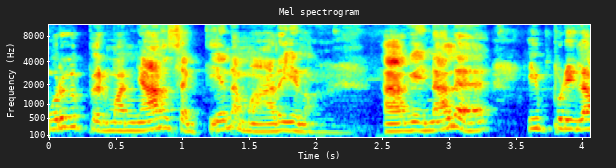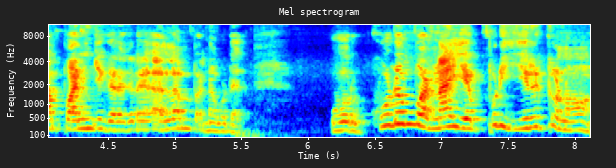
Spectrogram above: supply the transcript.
முருகப்பெருமான் ஞானசக்தியை நம்ம அடையணும். ஆகையினால இப்படிலாம் பணிஞ்சு கிடக்கிற எல்லாம் பண்ணக்கூடாது. ஒரு குடும்பம்னா எப்படி இருக்கணும்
